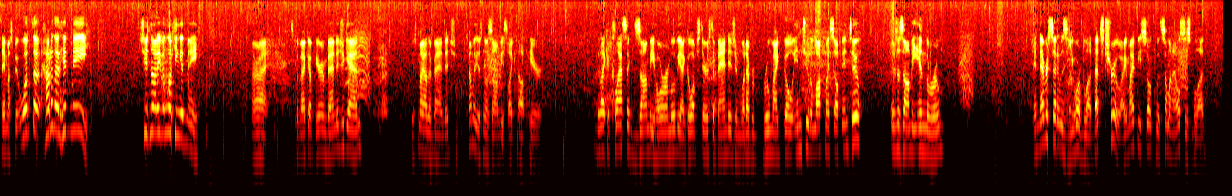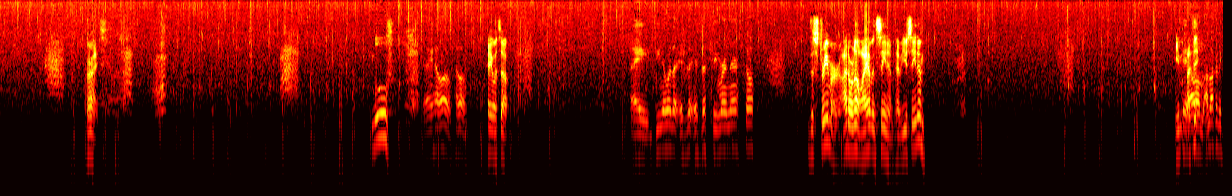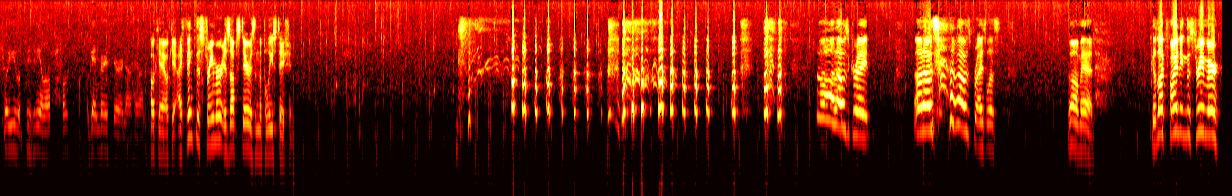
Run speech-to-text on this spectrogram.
They must be. What the? How did that hit me? She's not even looking at me. Alright. Let's go back up here and bandage again. Here's my other bandage. Tell me there's no zombies, like, up here. It'd be like a classic zombie horror movie. I go upstairs to bandage in whatever room I go into to lock myself into. There's a zombie in the room. It never said it was your blood. That's true. I might be soaked with someone else's blood. Alright. Move. Hey, hello, hello. Hey, what's up? Hey, do you know where the is the is the streamer in there still? The streamer. I don't know. I haven't seen him. Have you seen him? He, Okay, I think. um, I'm not gonna kill you, but please leave me alone. I'm getting very scared right now. Hang on. Okay, okay. I think the streamer is upstairs in the police station. oh, that was great. Oh, that was that was priceless. Oh man. Good luck finding the streamer.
